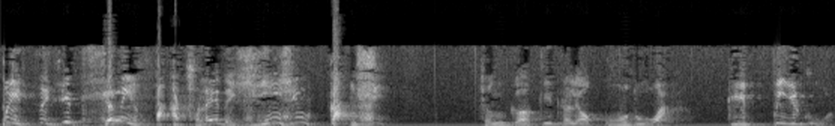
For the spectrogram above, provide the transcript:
被自己体内发出来的隐形罡气，整个给这了孤独啊，给逼住了。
